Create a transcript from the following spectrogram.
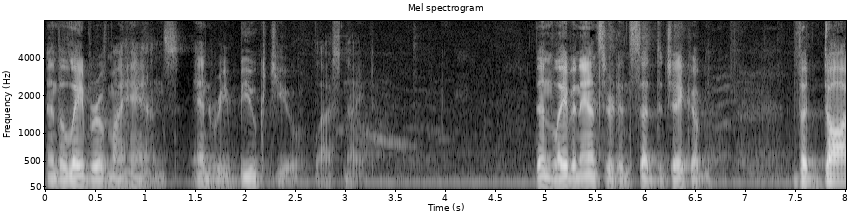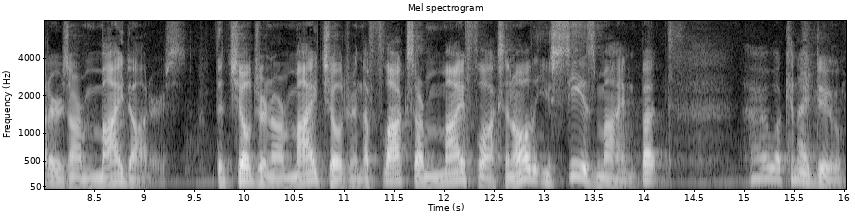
and the labor of my hands and rebuked you last night. Then Laban answered and said to Jacob, The daughters are my daughters the children are my children, the flocks are my flocks, and all that you see is mine. But uh, what can I do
